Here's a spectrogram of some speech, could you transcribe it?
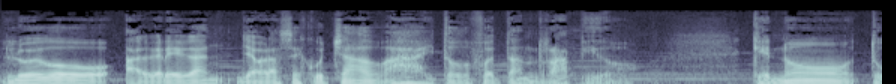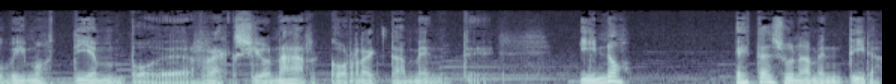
Luego agregan, ya habrás escuchado, ay, todo fue tan rápido que no tuvimos tiempo de reaccionar correctamente. Y no, esta es una mentira.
